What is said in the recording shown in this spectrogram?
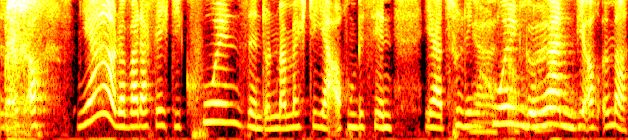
vielleicht auch, ja, oder weil da vielleicht die Coolen sind und man möchte ja auch ein bisschen, ja, zu den Ja, Coolen auch so. gehören, wie auch immer.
